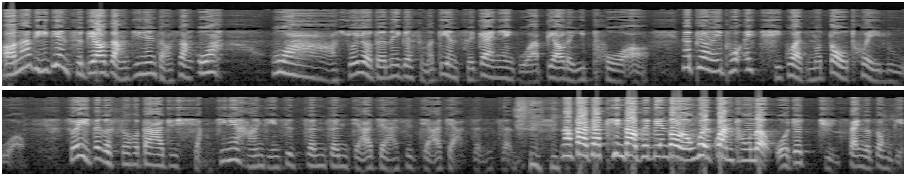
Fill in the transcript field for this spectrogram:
哦，那锂电池飙涨，今天早上哇哇，所有的那个什么电池概念股啊，飙了一波哦。那飙了一波，哎，奇怪，怎么倒退路哦？所以这个时候大家去想，今天行情是真真假假还是假假真真？那大家听到这边都融会贯通的，我就举三个重点。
